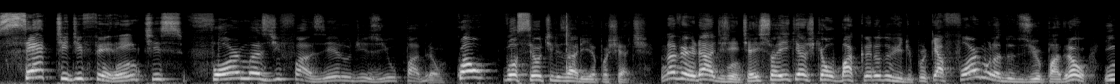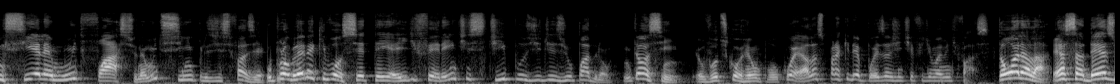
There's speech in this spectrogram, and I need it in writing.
sete diferentes formas de fazer o desvio padrão. Qual você utilizaria, Pochete? Na verdade, gente, é isso aí que acho que é o bacana do vídeo, porque a fórmula do desvio padrão, em si, ela é muito fácil, né? muito simples de se fazer. O problema é que você tem aí diferentes tipos de desvio padrão. Então, assim, eu vou discorrer um pouco elas para que depois a gente efetivamente faça. Então, olha lá, essa 10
